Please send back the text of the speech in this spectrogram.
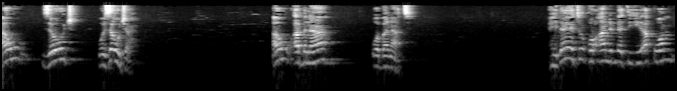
أو زوج وزوجة أو أبناء وبنات. هداية القرآن التي هي أقوم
